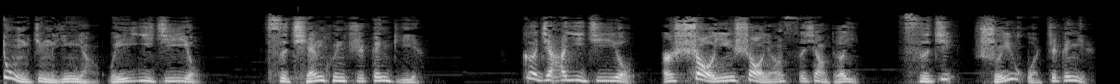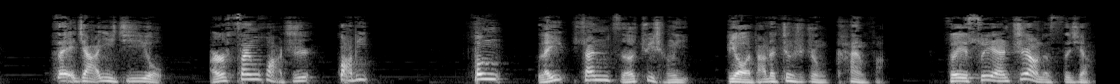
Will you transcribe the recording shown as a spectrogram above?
动静阴阳为一基有，此乾坤之根底也。各加一基有，而少阴少阳四象得矣，此即水火之根也。再加一基有，而三化之卦毕，风雷山泽俱成矣。”表达的正是这种看法。所以，虽然这样的思想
